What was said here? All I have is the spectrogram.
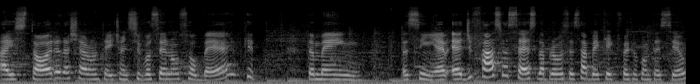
a história da Sharon Tate antes, se você não souber, que também. Assim, é, é de fácil acesso, dá pra você saber o que que foi que aconteceu.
